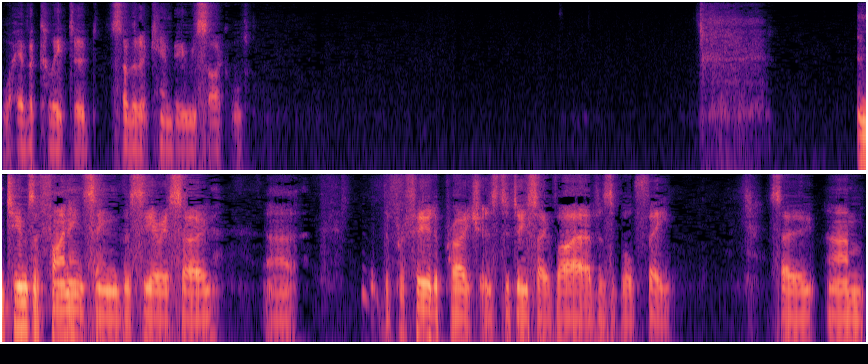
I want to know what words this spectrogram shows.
or have it collected so that it can be recycled. In terms of financing the CRSO, uh, the preferred approach is to do so via a visible fee. So um,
